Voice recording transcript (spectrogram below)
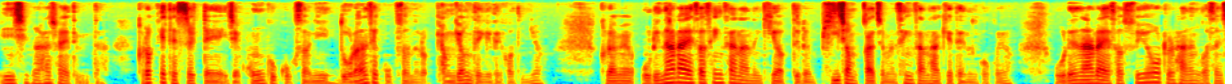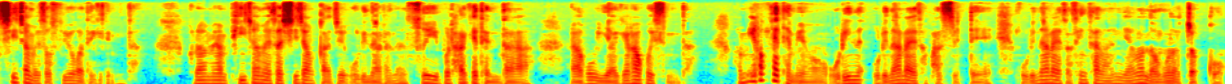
인식을 하셔야 됩니다. 그렇게 됐을 때 이제 공급 곡선이 노란색 곡선으로 변경되게 되거든요. 그러면 우리나라에서 생산하는 기업들은 B점까지만 생산하게 되는 거고요. 우리나라에서 수요를 하는 것은 C점에서 수요가 되게 됩니다. 그러면 B점에서 C점까지 우리나라는 수입을 하게 된다라고 이야기를 하고 있습니다. 그럼 이렇게 되면 우리, 우리나라에서 봤을 때 우리나라에서 생산하는 양은 너무나 적고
